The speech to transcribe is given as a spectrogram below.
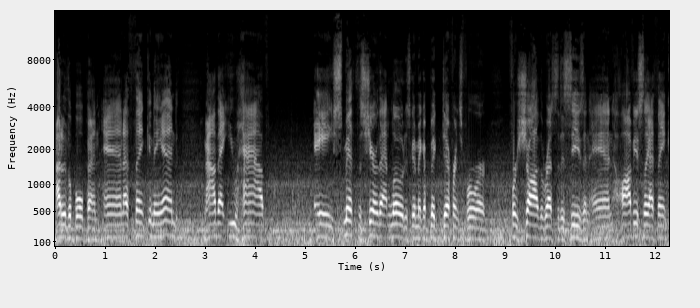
out of the bullpen. And I think in the end, now that you have a Smith to share that load is going to make a big difference for for Shaw the rest of the season. And obviously, I think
